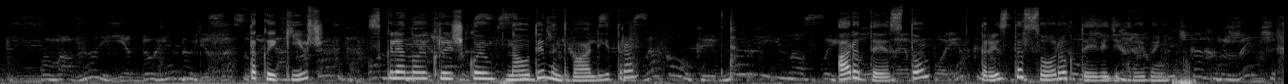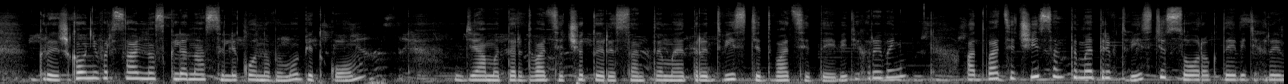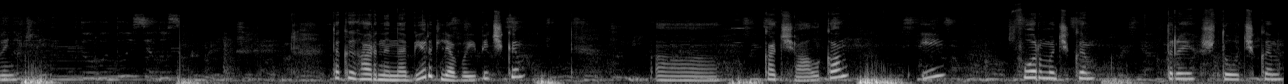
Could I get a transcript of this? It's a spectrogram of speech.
Такий ківш скляною кришкою на 1,2 літра. Ардесто 349 гривень. Кришка універсальна скляна з силіконовим обідком. Діаметр 24 см 229 гривень, а 26 см 249 гривень. Такий гарний набір для випічки, качалка і формочки 3 штучки.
